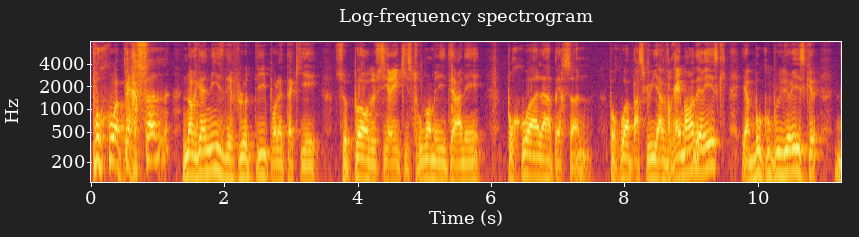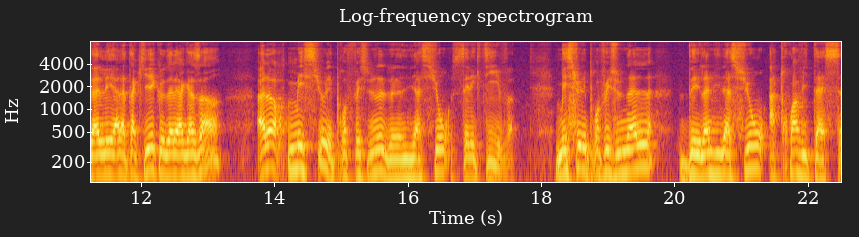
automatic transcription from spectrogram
Pourquoi personne n'organise des flottilles pour l'attaquer, ce port de Syrie qui se trouve en Méditerranée Pourquoi là, personne? Pourquoi? Parce qu'il y a vraiment des risques. Il y a beaucoup plus de risques d'aller à l'attaquer que d'aller à Gaza. Alors, messieurs les professionnels de l'indignation sélective, messieurs les professionnels de l'indignation à trois vitesses,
